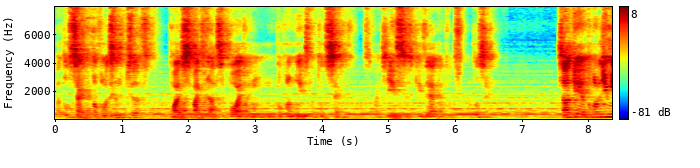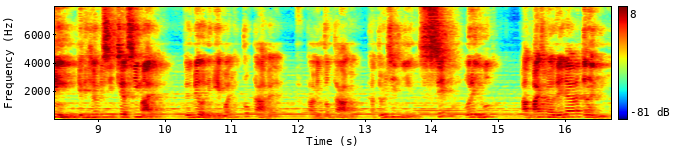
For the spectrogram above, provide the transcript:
Tá tudo certo, não tô falando que você não precisa, pode se batizar, você pode, não, tô falando isso, tá tudo certo batize, se quiser, tá tudo, tá tudo certo. Só que eu tô falando de mim, aquele dia eu me senti assim, Mário. Falei, meu, ninguém pode me tocar, velho. Tava intocável. 14 aninhos, seco, orelhudo. Rapaz, minha orelha era grande.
